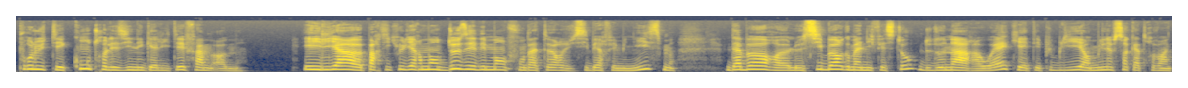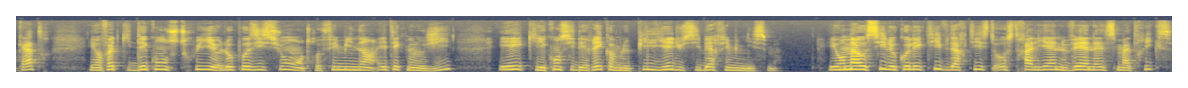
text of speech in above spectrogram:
pour lutter contre les inégalités femmes-hommes. Et il y a euh, particulièrement deux éléments fondateurs du cyberféminisme. D'abord, euh, le Cyborg Manifesto de Donna Haraway, qui a été publié en 1984 et en fait qui déconstruit euh, l'opposition entre féminin et technologie et qui est considéré comme le pilier du cyberféminisme. Et on a aussi le collectif d'artistes australiennes VNS Matrix,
